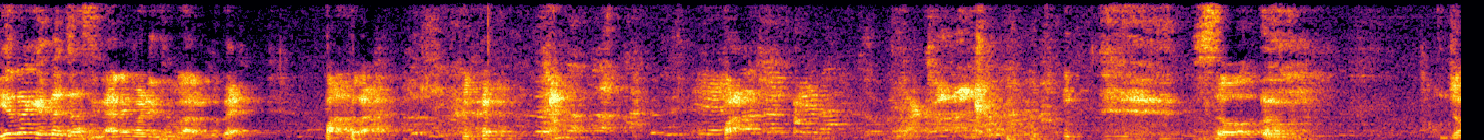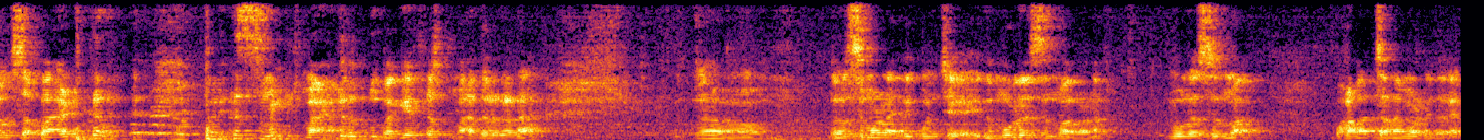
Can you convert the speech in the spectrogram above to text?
ಹೀರೋಗಿಂತ ಜಾಸ್ತಿ ನಾನೇ ಮಾಡಿದ್ರು ಅವ್ರ ಜೊತೆ. ಪಾತ್ರ. ಸೊ ಜೋಕ್ಸ್ ಅಪಾರ್ಟ್ ಪ್ರೆಸ್ ಮಾಡಿದ್ರ ಬಗ್ಗೆ ಫಸ್ಟ್ ಮಾತಾಡೋಣ. ನರಸಿಂಹಣ್ಣ ಇದಕ್ಕೆ ಮುಂಚೆ ಇದು ಮೂರನೇ ಸಿನಿಮಾ ಅಲ್ಲ ಮೂರನೇ ಸಿನಿಮಾ. ಬಹಳ ಚೆನ್ನಾಗಿ ಮಾಡಿದ್ದಾರೆ.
